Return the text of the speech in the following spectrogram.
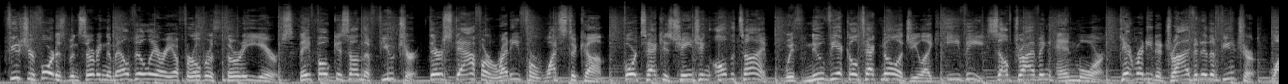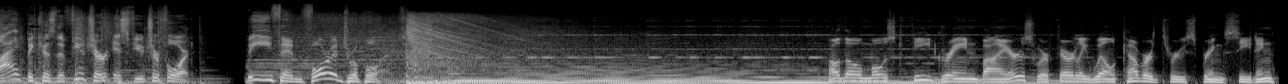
Future Ford has been serving the Melville area for over 30 years. They focus on the future. Their staff are ready for what's to come. Ford Tech is changing all the time with new vehicle technology like EV, self driving, and more. Get ready to drive into the future. Why? Because the future is Future Ford. Beef and Forage Report. Although most feed grain buyers were fairly well covered through spring seeding,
